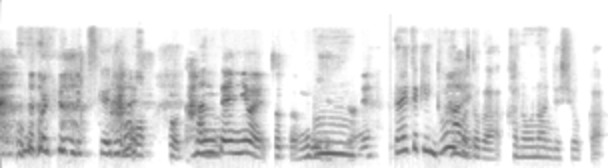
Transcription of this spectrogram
思えるんですけれども。もう完全にはちょっと無理ですよね。具体的にどういうことが可能なんでしょうか、は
